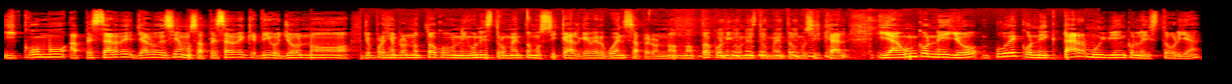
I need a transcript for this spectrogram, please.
y cómo, a pesar de, ya lo decíamos, a pesar de que, digo, yo no, yo por ejemplo no toco ningún instrumento musical, qué vergüenza, pero no, no toco ningún instrumento musical y aún con ello pude conectar muy bien con la historia,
